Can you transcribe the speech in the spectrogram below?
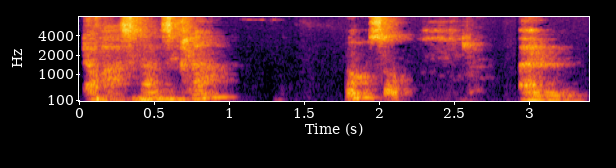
da war es ganz klar. Und so. Ähm,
